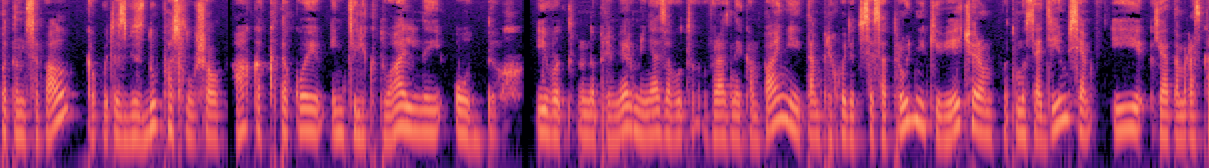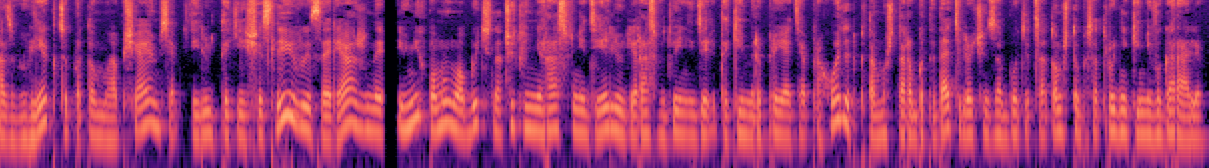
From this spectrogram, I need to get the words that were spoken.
потанцевал, какую-то звезду послушал, а как такой интеллектуальный отдых. И вот, например, меня зовут в разные компании, там приходят все сотрудники вечером, вот мы садимся, и я там рассказываю лекцию, потом мы общаемся, и люди такие счастливые, заряженные, и у них, по-моему, обычно чуть ли не раз в неделю или раз в две недели такие мероприятия проходят, потому что работодатель очень заботится о том, чтобы сотрудники не выгорали.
